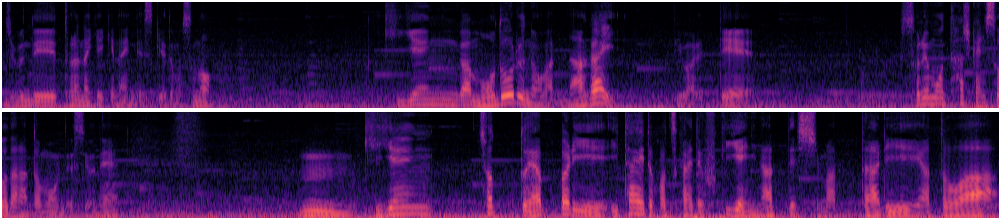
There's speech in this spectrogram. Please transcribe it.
自分で取らなきゃいけないんですけれどもその機嫌が戻るのが長いって言われてそれも確かにそうだなと思うんですよね。うん機嫌ちょっとやっぱり痛いとこ疲れて不機嫌になってしまったりあとは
